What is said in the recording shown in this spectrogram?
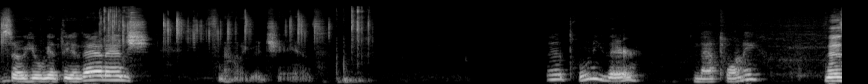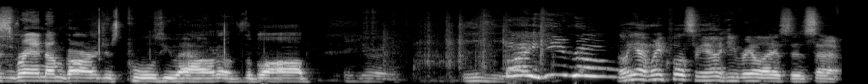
so he'll get the advantage. It's not a good chance. Uh, Twenty there. Not twenty. This random guard just pulls you out of the blob. And you're. My hero. Oh yeah, when he pulls me out, he realizes uh,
